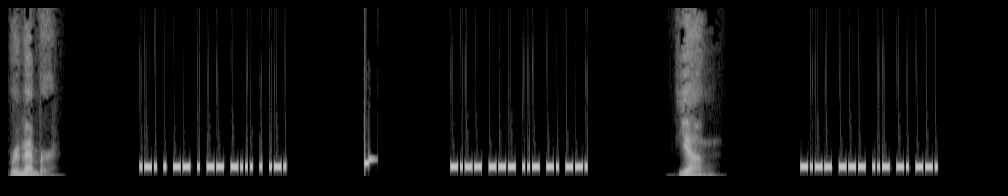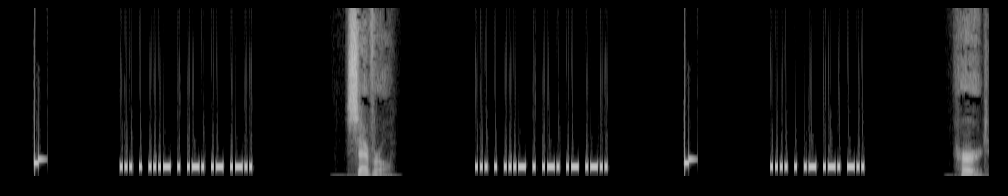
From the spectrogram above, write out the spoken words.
Remember. Young. Several. Hurt.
